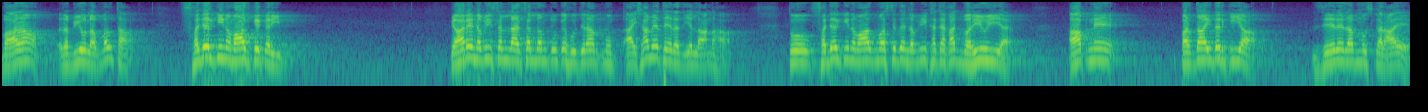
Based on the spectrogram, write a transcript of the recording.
بارہ ربیع الاول تھا، فجر کی نماز کے قریب۔ پیارے نبی صلی اللہ علیہ وسلم، چونکہ حجرہ عائشہ میں تھے رضی اللہ عنہ تو فجر کی نماز مسجد نبی کھچا بھری ہوئی ہے۔ آپ نے پردہ ادھر کیا، زیر رب مسکرائے۔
